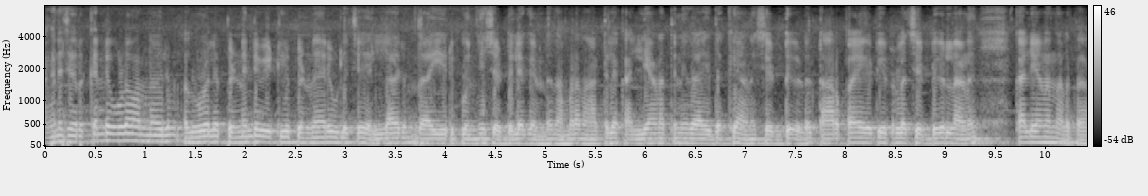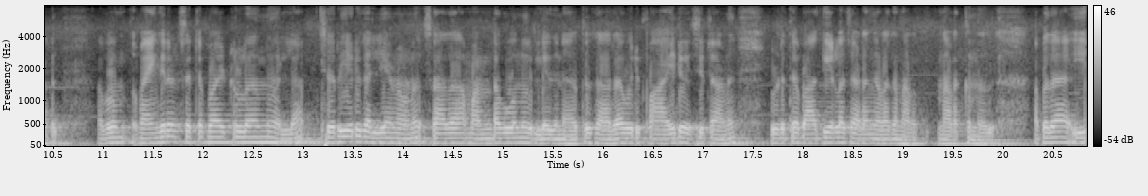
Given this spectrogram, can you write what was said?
അങ്ങനെ ചെറുക്കന്റെ കൂടെ വന്നവരും അതുപോലെ പെണ്ണിന്റെ വീട്ടിൽ പെണ്ണുകാർ വിളിച്ച എല്ലാവരും ഇതായി ഒരു കുഞ്ഞ് ഷെഡിലൊക്കെ ഉണ്ട്. നമ്മുടെ നാട്ടിലെ കല്യാണത്തിന് ഇതായി ഇതൊക്കെയാണ് ഷെഡുകൾ. ടാർപ്പായ കെട്ടിയിട്ടുള്ള ഷെഡുകളിലാണ് കല്യാണം നടത്താറ്. അപ്പം ഭയങ്കര സെറ്റപ്പായിട്ടുള്ളതൊന്നുമല്ല ചെറിയൊരു കല്യാണമാണ്. സാധാ മണ്ഡപമൊന്നും ഇല്ല ഇതിനകത്ത്. സാധാ ഒരു പായൽ വെച്ചിട്ടാണ് ഇവിടുത്തെ ബാക്കിയുള്ള ചടങ്ങുകളൊക്കെ നടക്കുന്നത്. അപ്പോൾ ഇതാ ഈ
